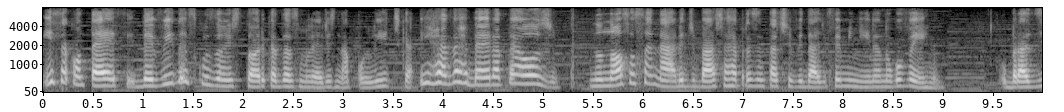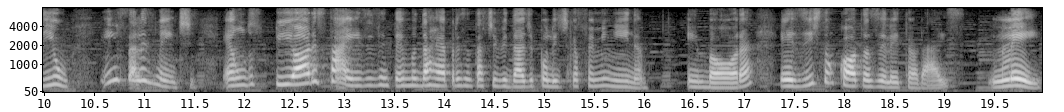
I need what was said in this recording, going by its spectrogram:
Isso acontece devido à exclusão histórica das mulheres na política e reverbera até hoje no nosso cenário de baixa representatividade feminina no governo. O Brasil, infelizmente, é um dos piores países em termos da representatividade política feminina embora existam cotas eleitorais, lei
